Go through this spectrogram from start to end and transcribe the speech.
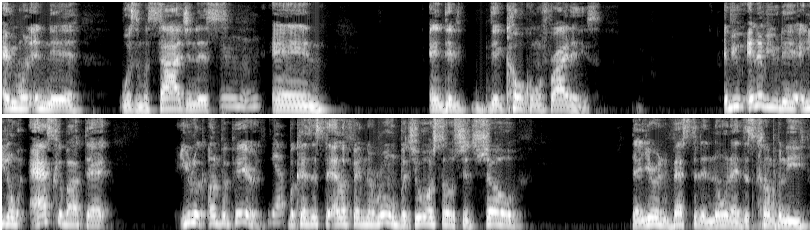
everyone in there was a misogynist Mhm. and and did did coke on Fridays. If you interview there and you don't ask about that, you look unprepared. Yep. Because it's the elephant in the room. But you also should show that you're invested in knowing that this company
